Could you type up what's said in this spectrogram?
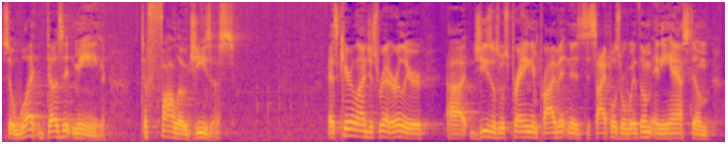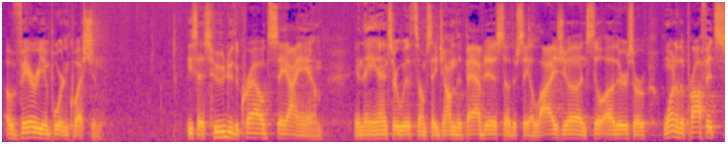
So, what does it mean to follow Jesus? As Caroline just read earlier, uh, Jesus was praying in private and his disciples were with him, and he asked them a very important question. He says, Who do the crowds say I am? And they answer with some say John the Baptist, others say Elijah, and still others, are one of the prophets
